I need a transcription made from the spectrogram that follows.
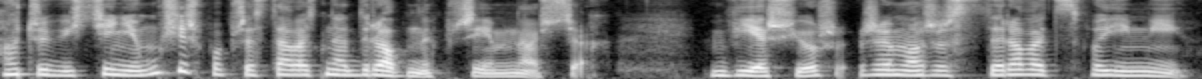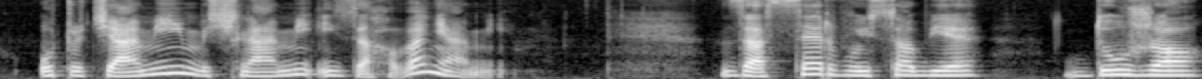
Oczywiście nie musisz poprzestawać na drobnych przyjemnościach. Wiesz już, że możesz sterować swoimi uczuciami, myślami i zachowaniami. Zaserwuj sobie dużo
